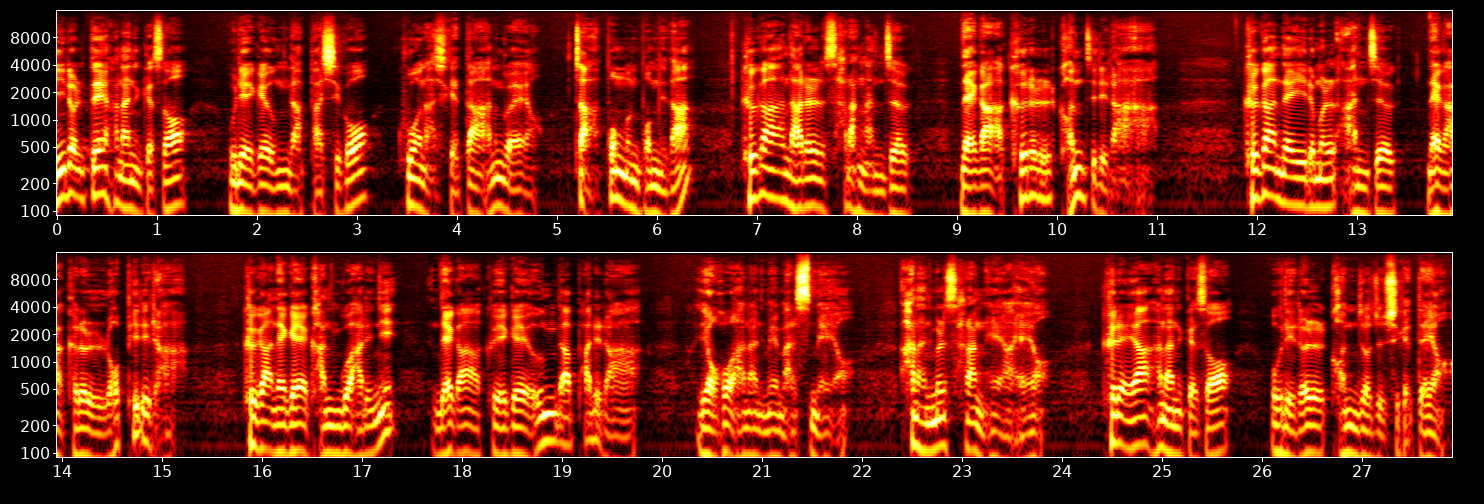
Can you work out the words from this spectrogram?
이럴 때 하나님께서 우리에게 응답하시고 구원하시겠다 하는 거예요. 자, 본문 봅니다. 그가 나를 사랑한 즉 내가 그를 건지리라. 그가 내 이름을 안 즉 내가 그를 높이리라. 그가 내게 간구하리니 내가 그에게 응답하리라. 여호와 하나님의 말씀이에요. 하나님을 사랑해야 해요. 그래야 하나님께서 우리를 건져 주시겠대요.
